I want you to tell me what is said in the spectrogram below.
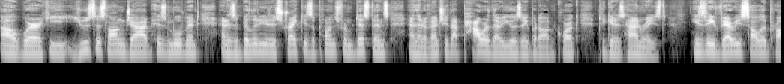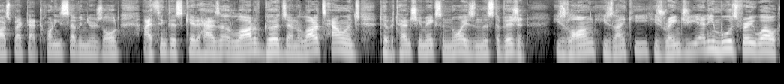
uh, where he used his long jab, his movement, and his ability to strike his opponents from distance, and then eventually that power that he was able to uncork to get his hand raised. He's a very solid prospect at 27 years old. I think this kid has a lot of goods and a lot of talent to potentially make some noise in this division. He's long, he's lanky, he's rangy, and he moves very well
